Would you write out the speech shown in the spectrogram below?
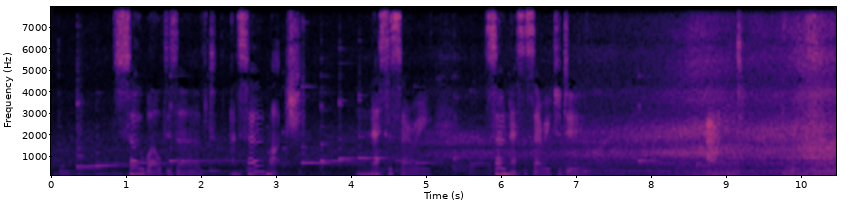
so well deserved and so much necessary, so necessary to do, and breathe.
